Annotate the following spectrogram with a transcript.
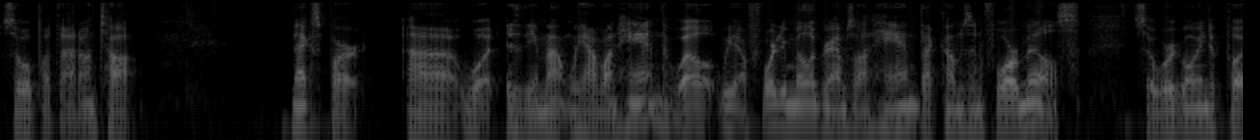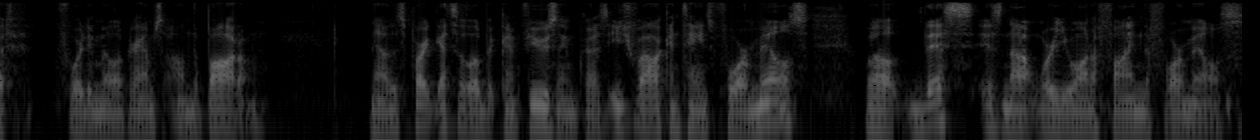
So we'll put that on top. Next part, uh, what is the amount we have on hand? Well, we have 40 milligrams on hand. That comes in 4 mils. So we're going to put 40 milligrams on the bottom. Now this part gets a little bit confusing because each vial contains 4 mils. Well, this is not where you want to find the 4 mils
